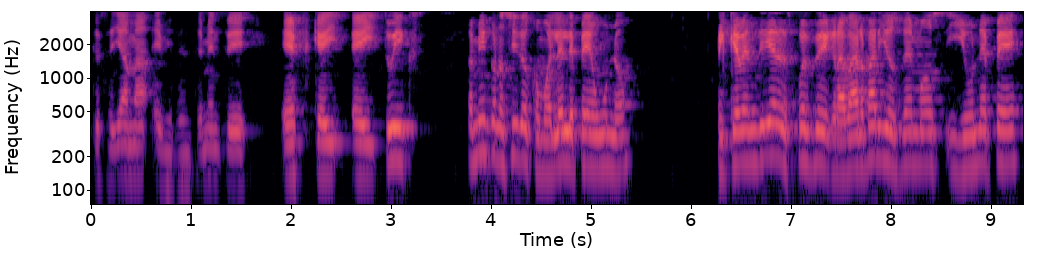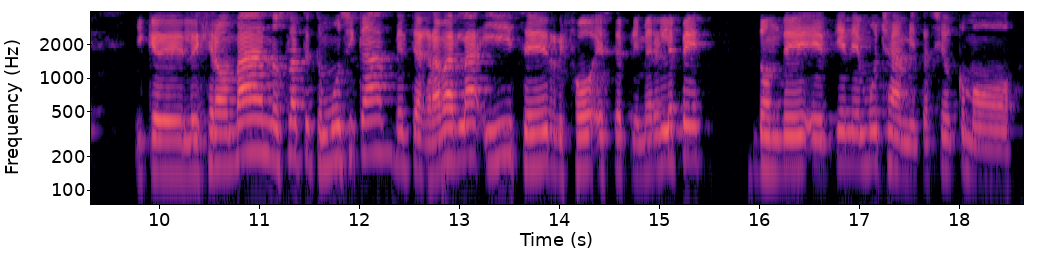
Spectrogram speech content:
que se llama evidentemente FKA Twix, también conocido como el LP1, y que vendría después de grabar varios demos y un EP, y que le dijeron, va, nos late tu música, vente a grabarla, y se rifó este primer LP, donde eh, tiene mucha ambientación como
